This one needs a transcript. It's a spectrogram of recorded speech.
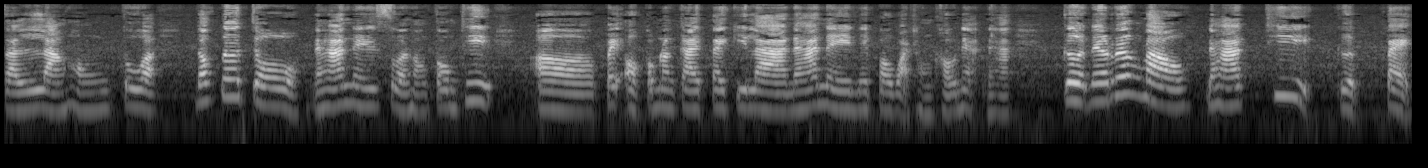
สันหลังของตัวดรโจนะคะในส่วนของตรงที่เอ่อไปออกกำลังกายไตกีฬานะคะในในประวัติของเขาเนี่ยนะคะเกิดในเรื่องเรานะคะที่เกิดแตก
